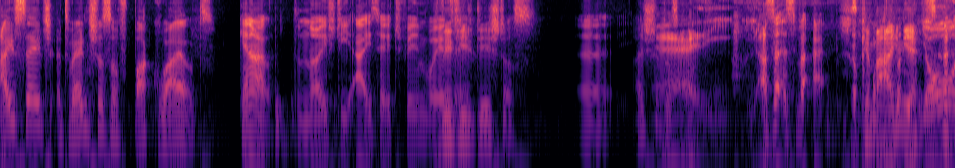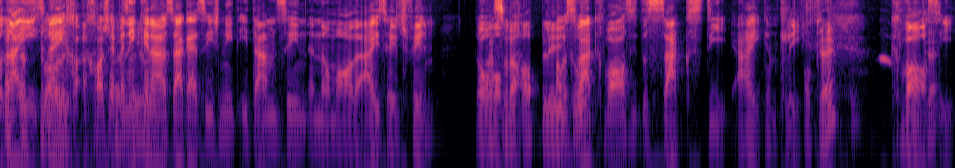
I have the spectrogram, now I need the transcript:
Ice Age Adventures of Buck Wild. Genau, der neueste Ice Age-Film. Wie viel ist das? Äh, Weißt du das? äh, also, es war. ist das gemein jetzt? Ja, nein, nein, kann- kannst eben nicht genau sagen, es ist nicht in dem Sinn ein normaler Ice Age-Film. Also ein Ableger? Aber es wäre quasi der sechste eigentlich. Okay. Quasi.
